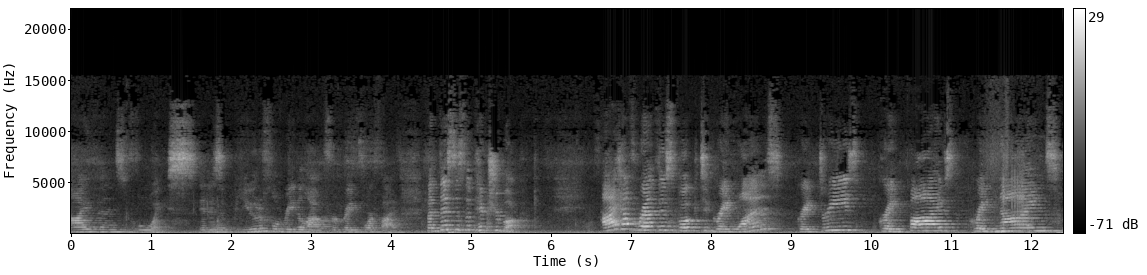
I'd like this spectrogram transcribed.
Ivan's voice. It is a beautiful read aloud for grade 4 5. But this is the picture book. I have read this book to grade 1s, grade 3s, grade 5s, grade 9s.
